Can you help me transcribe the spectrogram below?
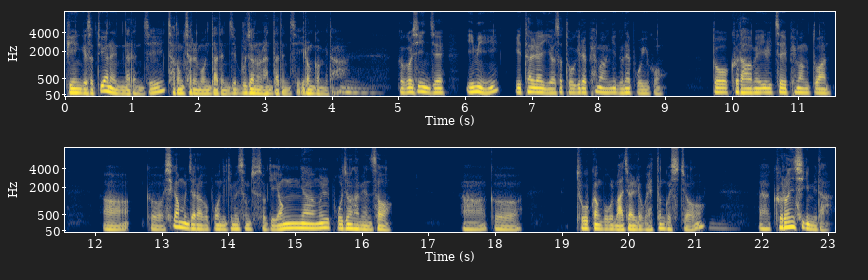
비행기에서 뛰어낸다든지 자동차를 몬다든지 무전을 한다든지 이런 겁니다. 그것이 이제 이미 이탈리아에 이어서 독일의 패망이 눈에 보이고 또 그 다음에 일제의 패망 또한 어, 그 시간 문제라고 본 김일성 주석이 역량을 보존하면서 아, 그 조국 강복을 맞이하려고 했던 것이죠. 아, 그런 식입니다.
